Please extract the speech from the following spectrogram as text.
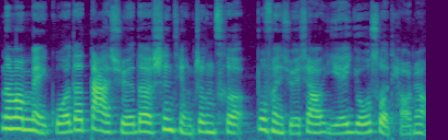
那么美国的大学的申请政策，部分学校也有所调整。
